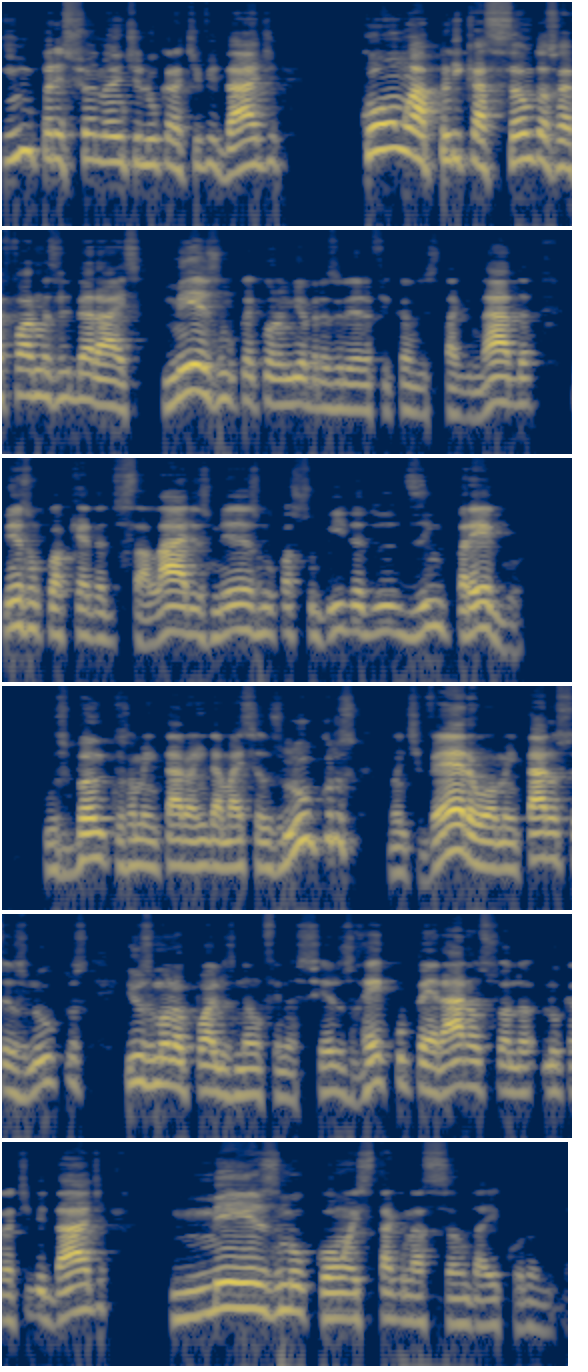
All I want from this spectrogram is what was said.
impressionante lucratividade com a aplicação das reformas liberais, mesmo com a economia brasileira ficando estagnada, mesmo com a queda de salários, mesmo com a subida do desemprego. Os bancos aumentaram ainda mais seus lucros, mantiveram ou aumentaram seus lucros, e os monopólios não financeiros recuperaram sua lucratividade, mesmo com a estagnação da economia.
